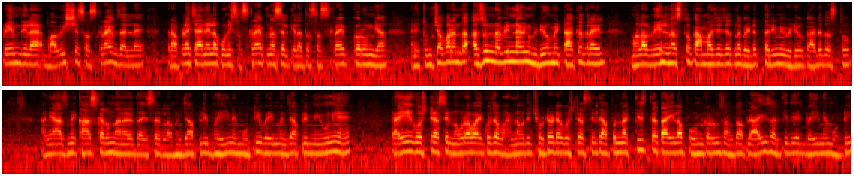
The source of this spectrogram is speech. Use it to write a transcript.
प्रेम दिलाय बावीसशे सबस्क्राईब झालेलं आहे तर आपल्या चॅनलला कोणी सबस्क्राईब नसेल केला तर सबस्क्राईब करून घ्या. आणि तुमच्यापर्यंत अजून नवीन नवीन व्हिडिओ मी टाकत राहील. मला वेल नसतो कामाच्या ज्यातनं भेटत तरी मी व्हिडिओ काढत असतो. आणि आज मी खास करून जाणार आहे दहिसरला. म्हणजे आपली बहीण आहे मोठी बहीण म्हणजे आपली मिळवणी आहे. काही गोष्टी असतील नवरा बायकोच्या भांडणामध्ये छोट्या छोट्या गोष्टी असतील त्या आपण नक्कीच त्या ताईला फोन करून सांगतो. आपल्या आईसारखी ती एक बहीण आहे मोठी.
